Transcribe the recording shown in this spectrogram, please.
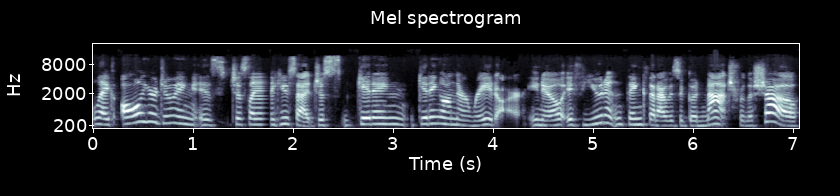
like all you're doing is just like you said just getting getting on their radar you know? If you didn't think that i was a good match for the show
